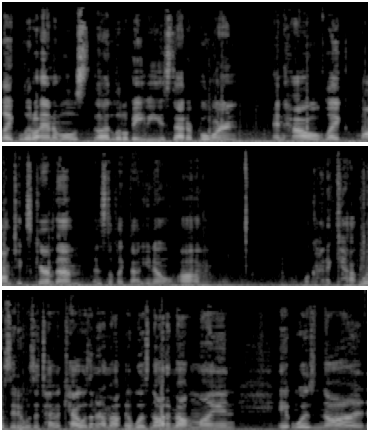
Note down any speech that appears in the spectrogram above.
like little animals uh, little babies that are born and how like mom takes care of them and stuff like that you know? Um, what kind of cat was it? It was a type of cat. It wasn't a it was not a mountain lion. It was not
